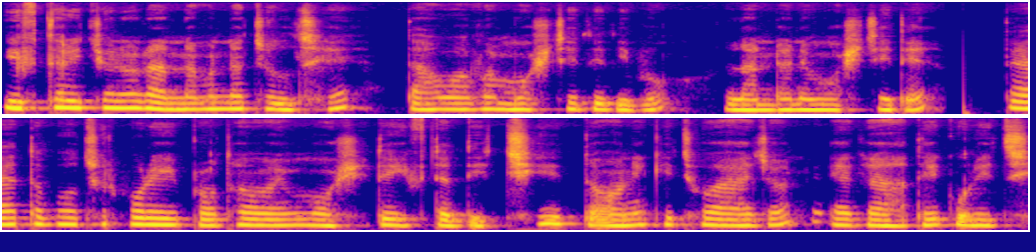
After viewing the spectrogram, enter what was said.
ইফতারির জন্য রান্নাবান্না চলছে, তাও আবার মসজিদে দিব, লন্ডনে মসজিদে। তা এত বছর পরে এই প্রথম আমি মসজিদে ইফতার দিচ্ছি, তো অনেক কিছু আয়োজন একা হাতে করেছি।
